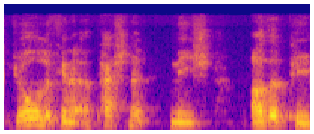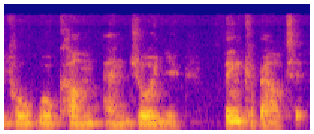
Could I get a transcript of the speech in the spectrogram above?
If you're looking at a passionate niche, other people will come and join you. Think about it.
